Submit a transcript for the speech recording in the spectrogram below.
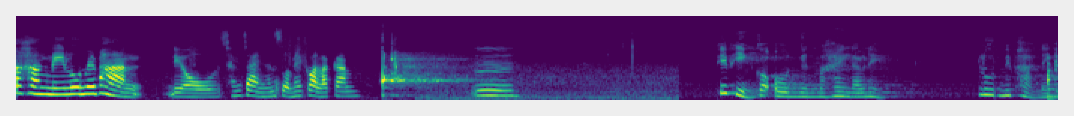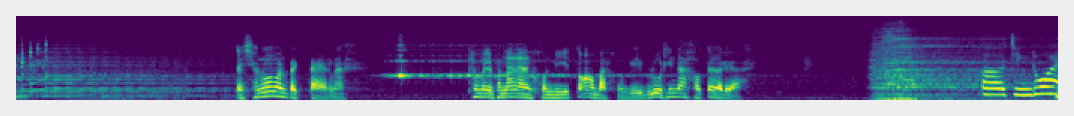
ถ้าครั้งนี้รุ่นไม่ผ่าน เดี๋ยวฉันจ่ายเงินสดให้ก่อนละกัน อืม พี่ผิงก็โอนเงินมาให้แล้วเนี่ยรูดไม่ผ่านได้ไง แต่ฉันว่ามันแปลกๆนะทำไมพนักงานคนนี้ต้องเอาบัตรของยุ้ยไปรูดที่หน้าเคาน์เตอร์ด้วยอะเออจริงด้วย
